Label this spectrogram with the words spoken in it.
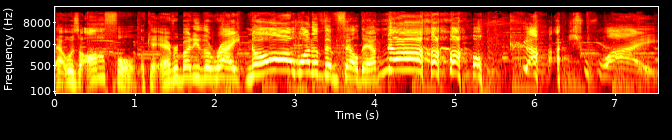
That was awful. Okay, everybody to the right. No, one of them fell down. No! Gosh, why?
